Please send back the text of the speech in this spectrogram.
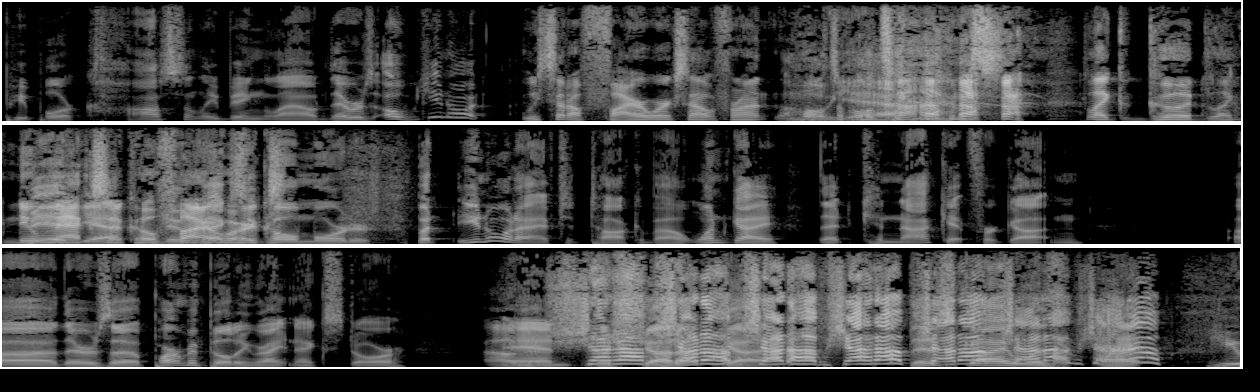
People are constantly being loud. There was oh, you know what? We set off fireworks out front multiple Oh, yeah. times, like good, like New Big, yeah, Mexico New fireworks. Mexico mortars. But you know what I have to talk about? One guy that cannot get forgotten. Uh, there's an apartment building right next door. Oh, and shut, up, shut up, guy. shut up, shut up, This shut up, shut up, shut at- up. He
